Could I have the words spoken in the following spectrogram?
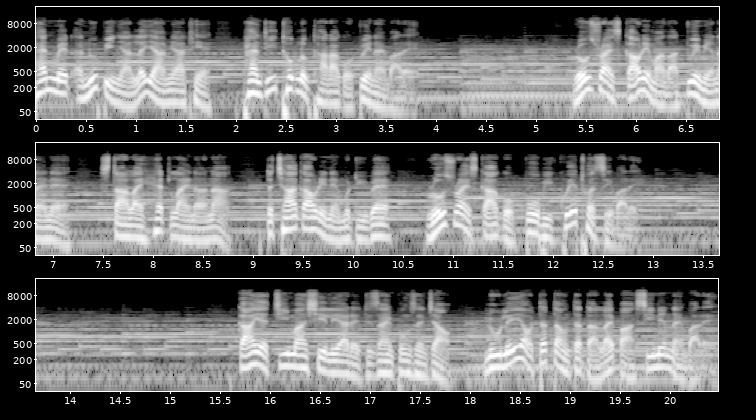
handmade အမှုပညာလက်ရာများဖြင့်ဖန်တီးထုတ်လုပ်ထားတာကိုတွေ့နိုင်ပါတယ် Rolls Royce ကားတွေမှာသာတွေ့မြင်နိုင်တဲ့ Starlight Headliner နာတခြားကားတွေနဲ့မတူဘဲ Rolls Royce ကားကိုပိုပြီးခွေးထွက်စေပါတယ်ကားရဲ့ကြီးမားရှည်လျားတဲ့ဒီဇိုင်းပုံစံကြောင့်လူလေးယောက်တက်တောင်တက်တာလိုက်ပါစီးနှင်းနိုင်ပါတယ်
